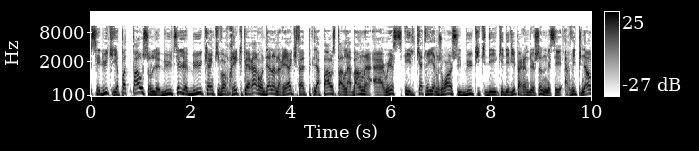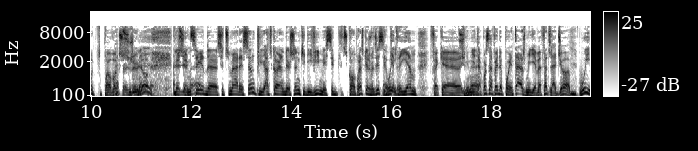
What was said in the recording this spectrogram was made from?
c'est lui qui n'y a pas de passe sur le but. Tu sais, le but, quand il va récupérer la rondelle en arrière, qui fait la passe par la bande à Harris, et le quatrième joueur sur le but qui, qui, dé- qui est dévié par Anderson. Mais c'est Harvey Pinard qui provoque ce jeu-là. Le, tir de, c'est-tu Madison, puis en tout cas Anderson qui dévie, mais c'est, tu comprends ce que je veux dire? C'est Ben le oui. quatrième. Fait que, euh, il Absolument. était pas sa feuille de pointage, mais il avait fait la job. Oui,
